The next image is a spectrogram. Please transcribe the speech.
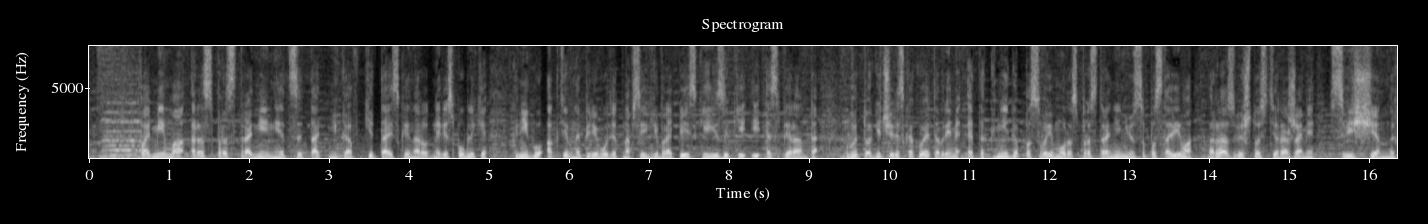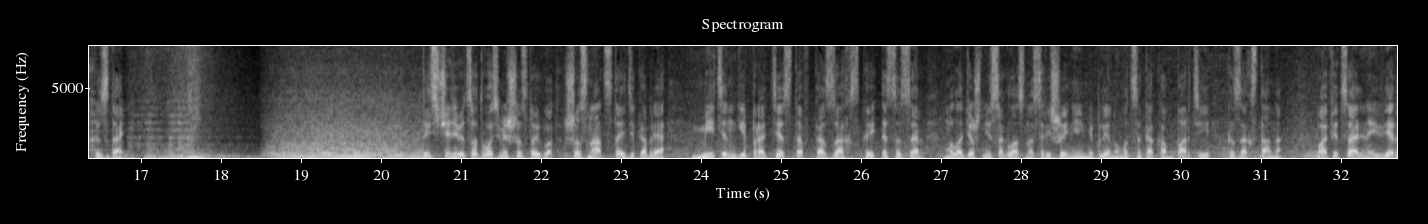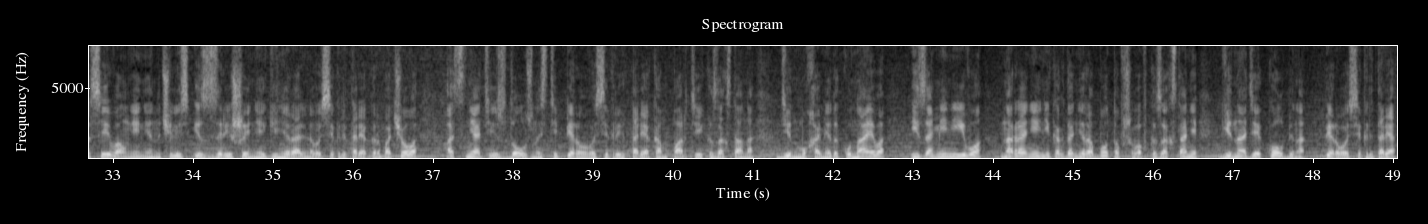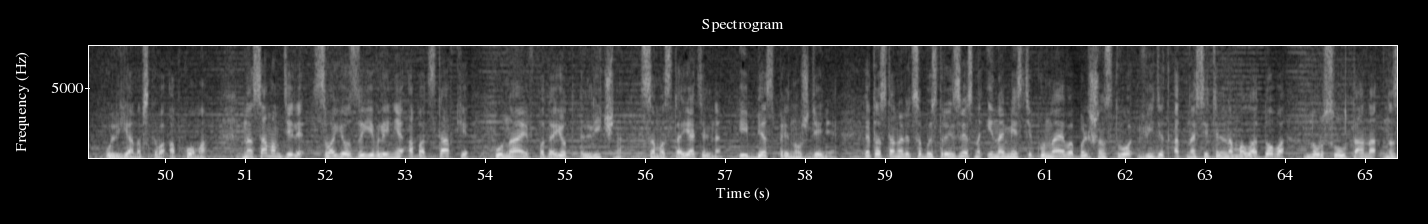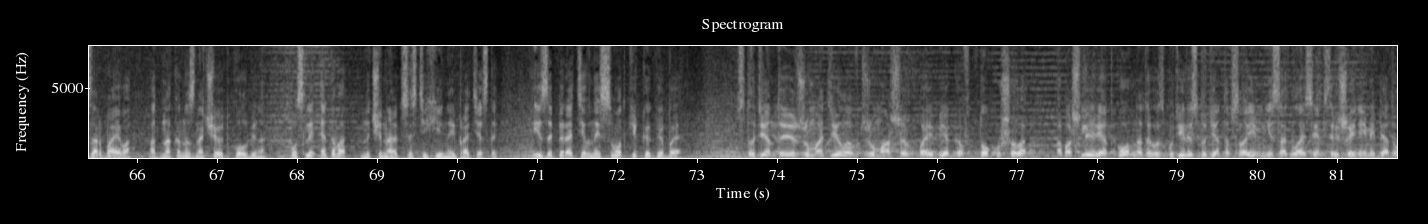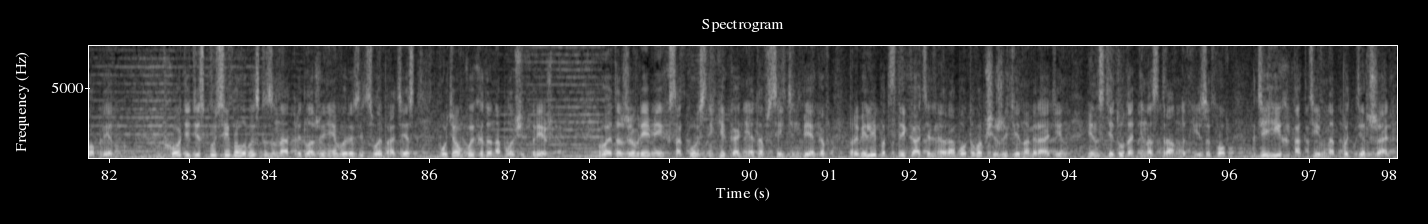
Помимо распространения цитатника в Китайской Народной Республике, книгу активно переводят на все европейские языки и эсперанто. В итоге через какое-то время эта книга по своему распространению сопоставима разве что с тиражами священных изданий. 1986 год, 16 декабря. Митинги протеста в Казахской ССР. Молодежь не согласна с решениями Пленума ЦК Компартии Казахстана. По официальной версии, волнения начались из-за решения генерального секретаря Горбачева о снятии с должности первого секретаря Компартии Казахстана Дин Мухаммеда Кунаева и замене его на ранее никогда не работавшего в Казахстане Геннадия Колбина, первого секретаря Ульяновского обкома. На самом деле свое заявление об отставке Кунаев подает лично, самостоятельно и без принуждения. Это становится быстро известно, и на месте Кунаева большинство видит относительно молодого Нурсултана Назарбаева, однако назначают Колбина. После этого начинаются стихийные протесты. Из оперативной сводки КГБ. Студенты Жумадилов, Джумашев, Байбеков, Токушева обошли ряд комнат и возбудили студентов своим несогласием с решениями пятого пленума. В ходе дискуссии было высказано предложение выразить свой протест путем выхода на площадь Брежнева. В это же время их сокурсники Канетов, Сейтинбеков провели подстрекательную работу в общежитии номер один Института иностранных языков, где их активно поддержали.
